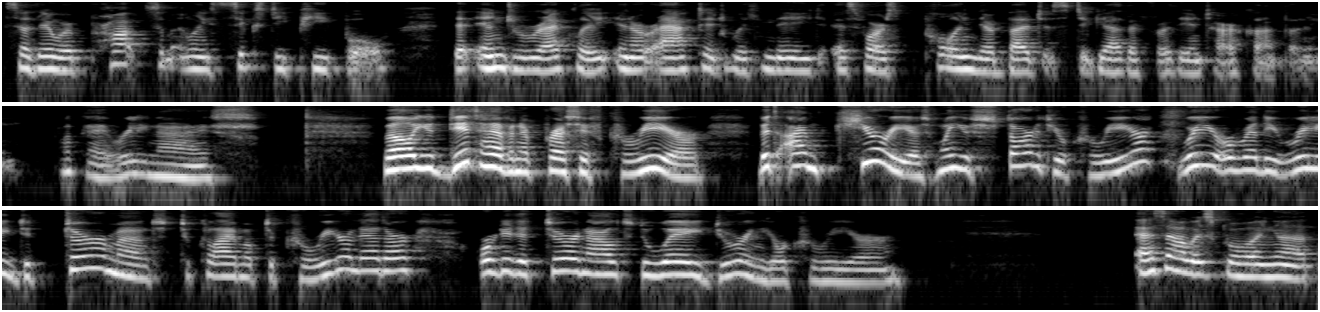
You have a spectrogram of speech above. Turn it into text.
So there were approximately 60 people that indirectly interacted with me as far as pulling their budgets together for the entire company. Okay, really nice. Well, you did have an impressive career, but I'm curious when you started your career, were you already really determined to climb up the career ladder, or did it turn out the way during your career? as I was growing up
